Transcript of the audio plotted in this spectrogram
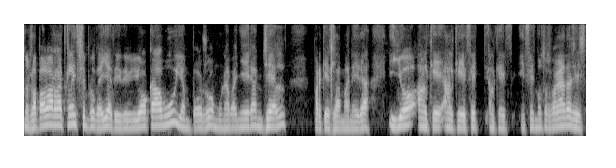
Doncs la Paula Radcliffe sempre ho deia, diu, jo acabo i em poso en una banyera amb gel perquè és la manera... I jo el que, el que, he, fet, el que he fet moltes vegades és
